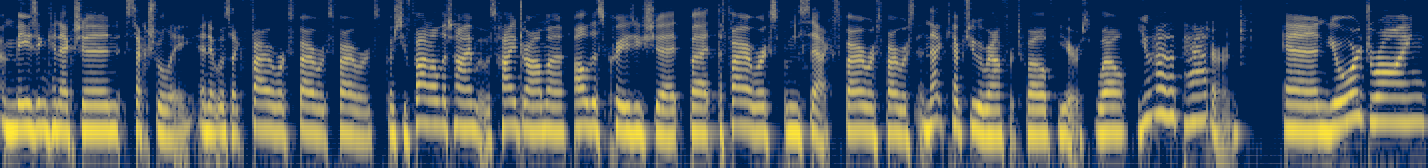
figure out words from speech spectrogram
amazing connection sexually. And it was like fireworks, fireworks, fireworks. But you fought all the time. It was high drama, all this crazy shit. But the fireworks from the sex, fireworks, fireworks. And that kept you around for 12 years. Well, you have a pattern and you're drawing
